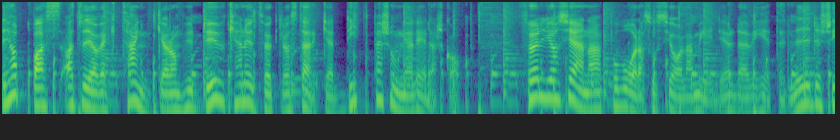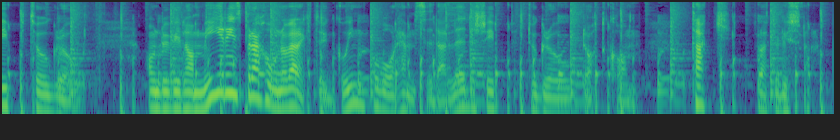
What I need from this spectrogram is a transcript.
Vi hoppas att vi har väckt tankar om hur du kan utveckla och stärka ditt personliga ledarskap. Följ oss gärna på våra sociala medier där vi heter Leadership to Grow. Om du vill ha mer inspiration och verktyg, gå in på vår hemsida leadershiptogrow.com. Tack för att du lyssnar.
